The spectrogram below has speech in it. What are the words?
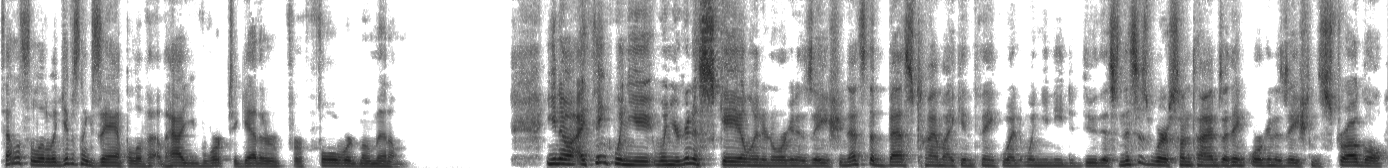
Tell us a little bit. Give us an example of, of how you've worked together for forward momentum. You know, I think when you when you're going to scale in an organization, that's the best time I can think when when you need to do this. And this is where sometimes I think organizations struggle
